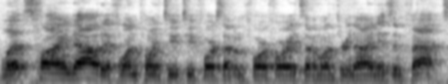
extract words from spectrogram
Let's find out if 1.22474487139 is in fact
